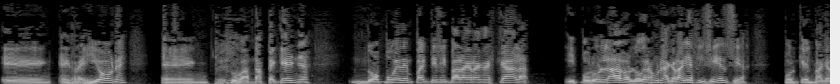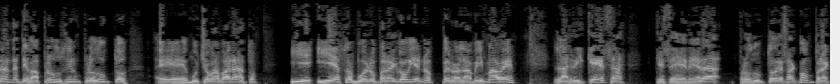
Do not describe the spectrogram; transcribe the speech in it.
en, en regiones, en Sí. subastas pequeñas, no pueden participar a gran escala y por un lado logras una gran eficiencia porque el más grande te va a producir un producto eh, mucho más barato y, y eso es bueno para el gobierno, pero a la misma vez la riqueza que se genera producto de esa compra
